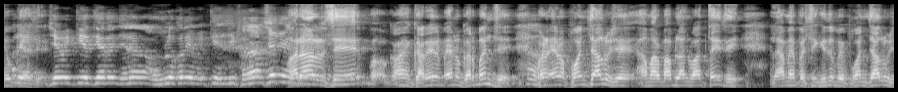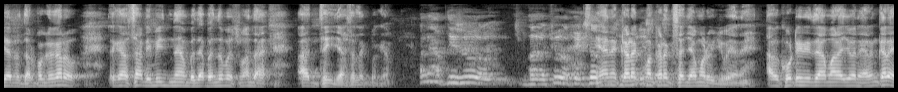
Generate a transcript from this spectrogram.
એવું કહે છે. જે વ્યક્તિ અત્યારે જેને હુમલો કર્યો વ્યક્તિ હજી ફરાર છે કે? ફરાર છે કાંઈ ઘરે એનું ઘર બંધ છે પણ એનો ફોન ચાલુ છે. અમારા બાબલાની વાત થઈ હતી એટલે અમે પછી કીધું ભાઈ ફોન ચાલુ છે એનો ધરપકડ કરો. એટલે કે અષાઢી બીજના બધા બંદોબસ્તમાં થાય આજ થઈ જશે લગભગ એમ. અને આપની શું શું અપેક્ષા એને કડકમાં કડક સજા મળવી જોઈએ એને. હવે ખોટી રીતે અમારા જેવાને હેરાન કરે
